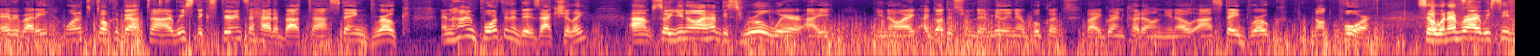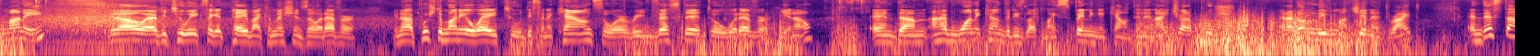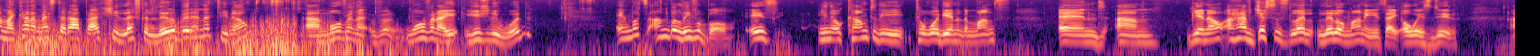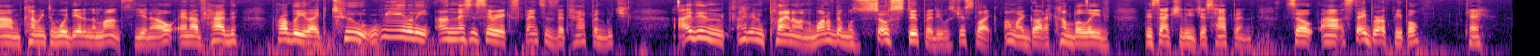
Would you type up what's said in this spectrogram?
Hey everybody, wanted to talk about uh, a recent experience I had about uh, staying broke and how important it is actually. Um, so you know, I have this rule where I, you know, I, I got this from the Millionaire Booklet by Grant Cardone. You know, uh, stay broke, not poor. So whenever I receive money, you know, every two weeks I get paid my commissions or whatever. You know, I push the money away to different accounts or reinvest it or whatever. You know, and um, I have one account that is like my spending account, and then I try to push, and I don't leave much in it, right? And this time I kind of messed it up. I actually left a little bit in it, you know, uh, more than I, more than I usually would. And what's unbelievable is, you know, come to the toward the end of the month, and um, you know, I have just as little, little money as I always do. Um, coming toward the end of the month, you know, and I've had probably like two really unnecessary expenses that happened, which I didn't I didn't plan on. One of them was so stupid. It was just like, oh my god, I can't believe this actually just happened. So uh, stay broke, people. Okay.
